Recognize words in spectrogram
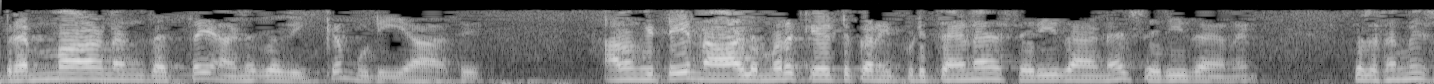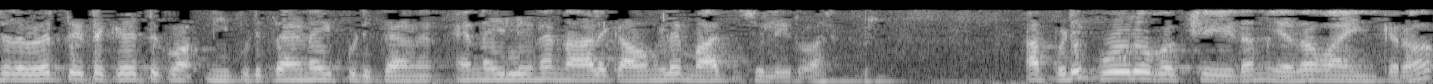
பிரம்மானந்தத்தை அனுபவிக்க முடியாது. அவங்ககிட்டயே நாலு முறை கேட்டுக்கணும் இப்படித்தானே சரிதானே சரிதானே. சில சமயம் சில பேர்த்திட்ட கேட்டுக்கோ நீ இப்படித்தானே இப்படித்தானே. என்ன இல்லைன்னா நாளைக்கு அவங்களே மாத்தி சொல்லிடுவார்கள் அப்படி பூர்வபக்ஷியிடம் எதை வாங்கிக்கிறோம்?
